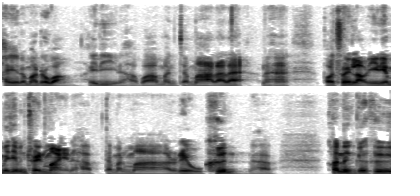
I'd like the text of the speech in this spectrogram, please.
ให้ระมัดระวังให้ดีนะครับ ว่ามันจะมาแล้วแหละนะฮะเพราะเทรนเหล่านี้เนี่ยไม่ใช่เป็นเทรนใหม่นะครับ แต่มันมาเร็วขึ้นนะครับ ข้อหนึ่งก็คือ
